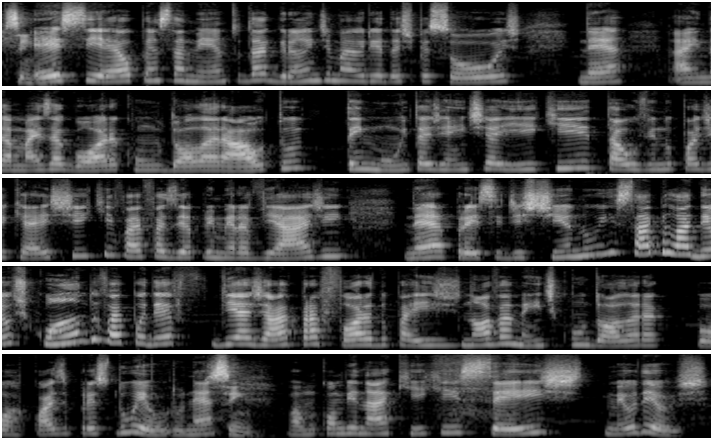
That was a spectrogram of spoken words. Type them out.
Sim. Esse é o pensamento da grande maioria das pessoas, né? Ainda mais agora com o dólar alto, tem muita gente aí que está ouvindo o podcast e que vai fazer a primeira viagem, né, para esse destino e sabe lá Deus quando vai poder viajar para fora do país novamente com o dólar a porra, quase o preço do euro, né? Sim. Vamos combinar aqui que seis, meu Deus,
